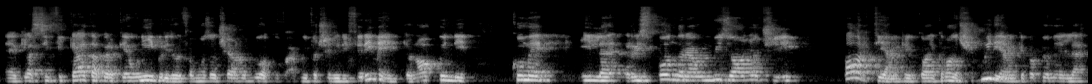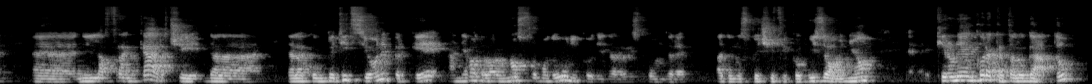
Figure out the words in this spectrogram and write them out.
eh, classificata perché è un ibrido, il famoso oceano blu a cui, a cui facevi riferimento, no? quindi come il rispondere a un bisogno ci porti anche in qualche modo, ci guidi anche proprio nel, eh, nell'affrancarci dalla, dalla, competizione perché andiamo a trovare un nostro modo unico di andare a rispondere ad uno specifico bisogno eh, che non è ancora catalogato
